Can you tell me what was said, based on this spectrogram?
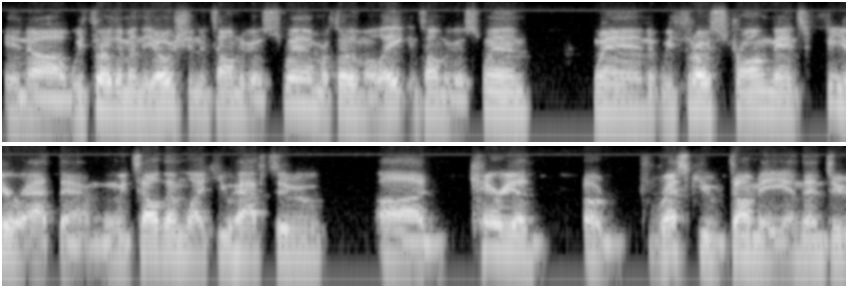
in uh we throw them in the ocean and tell them to go swim or throw them in a lake and tell them to go swim when we throw strongman's fear at them when we tell them like you have to uh carry a, a rescue dummy and then do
